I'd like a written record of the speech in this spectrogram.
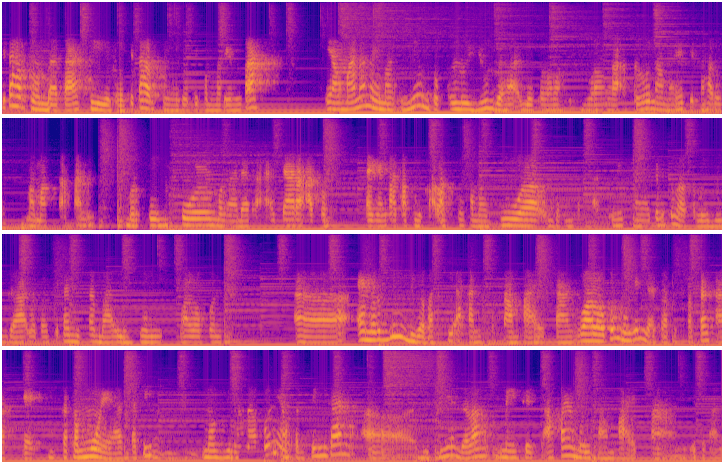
kita harus membatasi gitu. Kita harus mengikuti pemerintah yang mana memang ini untuk lu juga gitu loh maksud gue nggak perlu namanya kita harus memaksakan berkumpul mengadakan acara atau pengen tatap muka langsung sama gua untuk memperhat ini segala macam itu nggak perlu juga gitu. Kita bisa zoom walaupun uh, energi juga pasti akan tersampaikan. Walaupun mungkin nggak 100% saat kayak ketemu ya tapi mau gimana pun yang penting kan uh, di sini adalah message apa yang mau disampaikan gitu kan.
